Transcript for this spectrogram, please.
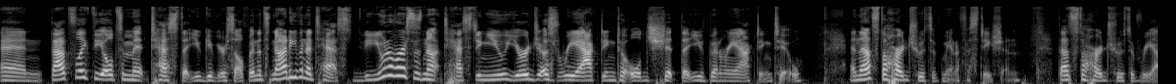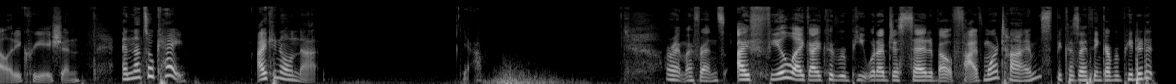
and that's like the ultimate test that you give yourself. And it's not even a test. The universe is not testing you. You're just reacting to old shit that you've been reacting to. And that's the hard truth of manifestation. That's the hard truth of reality creation. And that's okay. I can own that. Yeah. All right, my friends. I feel like I could repeat what I've just said about five more times because I think I've repeated it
